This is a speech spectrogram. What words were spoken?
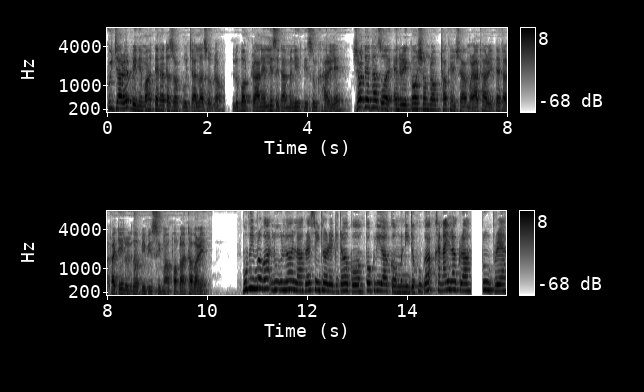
ကူဂျာရဲပရီနေမှာတက်တာတဇော့ပရိုချာလာဆိုကြောလူဘော့ထရာနဲ့လစ်စတာမနီတီဆုံခါရလေဂျော့ဒန်ထဇော့အန်ဒရီကွန်ရှွန်ဂရောထောက်ခင်ရှာမရာထာရဲတက်တာဖရိုက်ဒေးလို့တော့ BBC မှာဖော်ပြထားပါရယ် ဘူဘီမရောကလူအလာလာရက်စင်ထော်တဲ့တော့ကိုပုတ်ကလီယာကုမ္ပဏီတခုကခနိုင်လကရာပရူဘရန်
